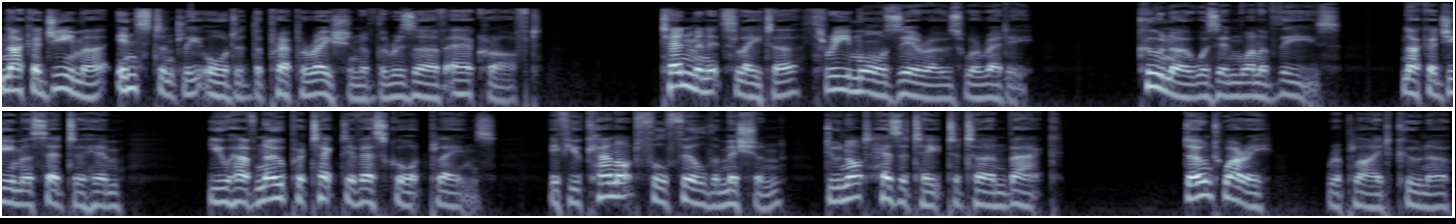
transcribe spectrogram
Nakajima instantly ordered the preparation of the reserve aircraft. Ten minutes later, three more Zeros were ready. Kuno was in one of these. Nakajima said to him, You have no protective escort planes. If you cannot fulfill the mission, do not hesitate to turn back. Don't worry, replied Kuno.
